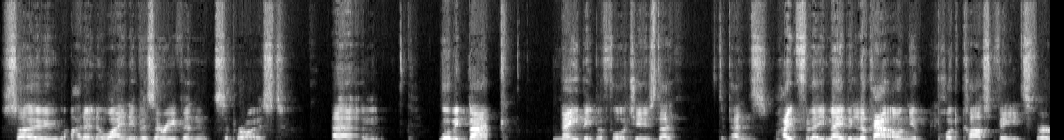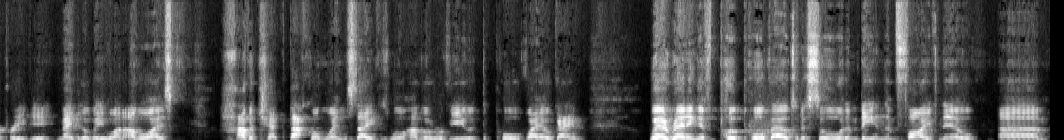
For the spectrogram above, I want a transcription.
So I don't know why any of us are even surprised. Um, we'll be back maybe before Tuesday. Depends. Hopefully, maybe look out on your podcast feeds for a preview. Maybe there'll be one. Otherwise, have a check back on Wednesday because we'll have a review of the Port Vale game where Reading have put Port Vale to the sword and beaten them 5 0. Um,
